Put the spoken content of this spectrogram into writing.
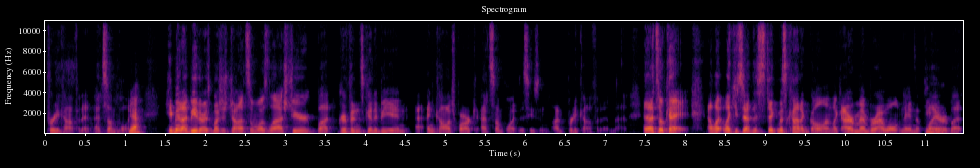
pretty confident at some point. Yeah. He may not be there as much as Johnson was last year, but Griffin's going to be in, in College Park at some point this season. I'm pretty confident in that. And that's okay. And like, like you said, the stigma's kind of gone. Like I remember, I won't name the player, mm-hmm. but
